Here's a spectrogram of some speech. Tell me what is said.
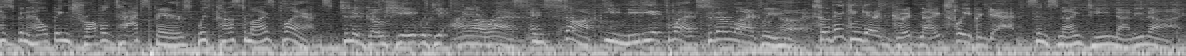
has been helping troubled taxpayers with customized plans to negotiate with the IRS and stop immediate threats to their livelihood so they can get a good night's sleep again since 1999.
